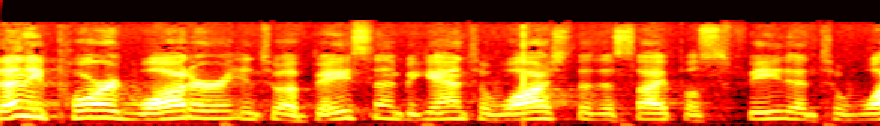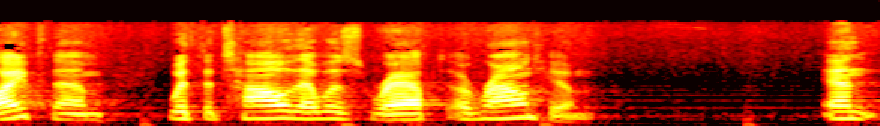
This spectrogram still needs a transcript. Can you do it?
Then he poured water into a basin and began to wash the disciples' feet and to wipe them with the towel that was wrapped around him. And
